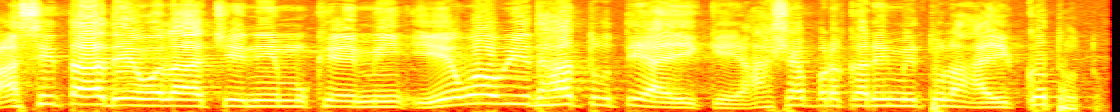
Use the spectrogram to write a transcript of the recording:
असिता देवलाचे नेमुखे मी एव विधा तू ते ऐके. अशा प्रकारे मी तुला ऐकत होतो.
